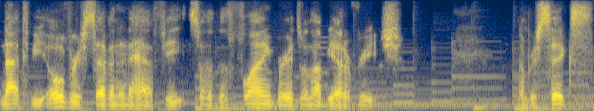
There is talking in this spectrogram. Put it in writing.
not to be over seven and a half feet so that the flying birds will not be out of reach. Number six,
